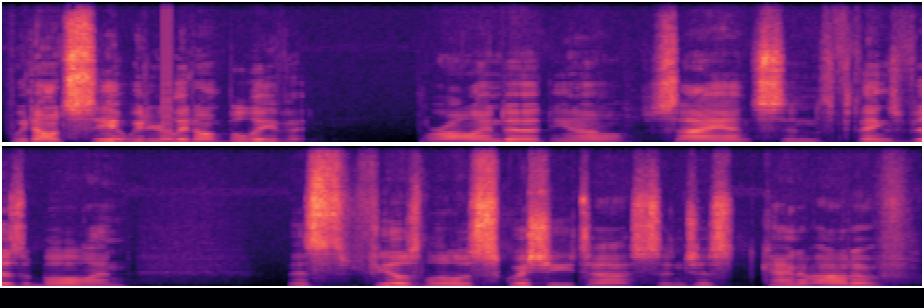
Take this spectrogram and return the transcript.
if we don't see it, we really don't believe it? We're all into, you know, science and things visible, and this feels a little squishy to us and just kind of out of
